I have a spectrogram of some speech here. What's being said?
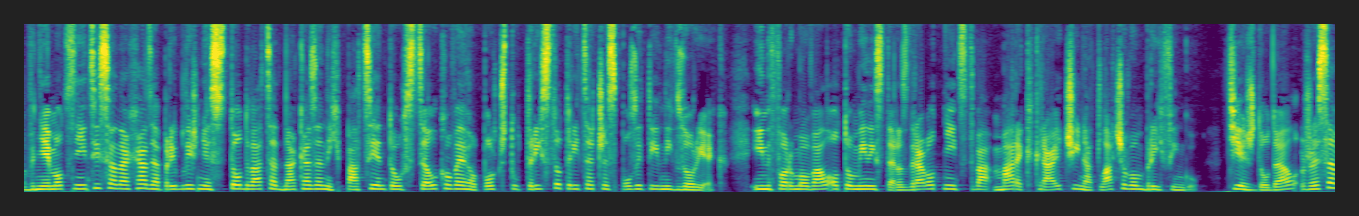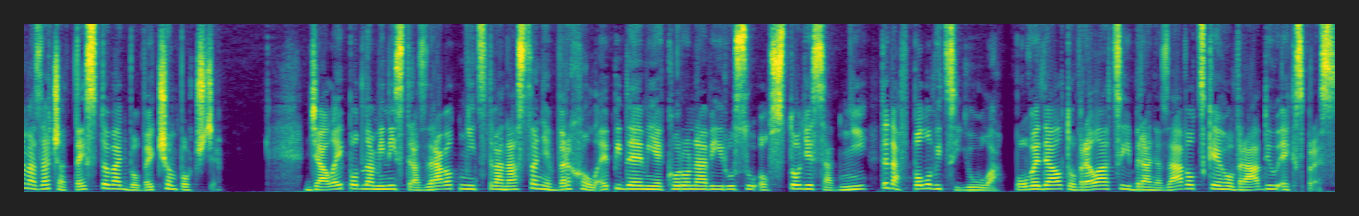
V nemocnici sa nachádza približne 120 nakazených pacientov z celkového počtu 336 pozitívnych vzoriek. Informoval o tom minister zdravotníctva Marek Krajčí na tlačovom briefingu. Tiež dodal, že sa má začať testovať vo väčšom počte. Ďalej podľa ministra zdravotníctva nastane vrchol epidémie koronavírusu o 110 dní, teda v polovici júla. Povedal to v relácii Braňa Závodského v Rádiu Express.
